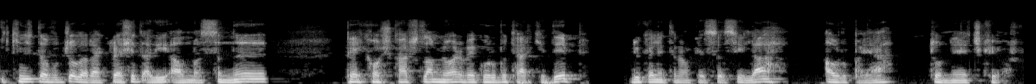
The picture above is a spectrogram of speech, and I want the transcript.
ikinci davulcu olarak Rashid Ali almasını pek hoş karşılamıyor ve grubu terk edip Duke Ellington Orkestrası'yla Avrupa'ya turneye çıkıyor.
